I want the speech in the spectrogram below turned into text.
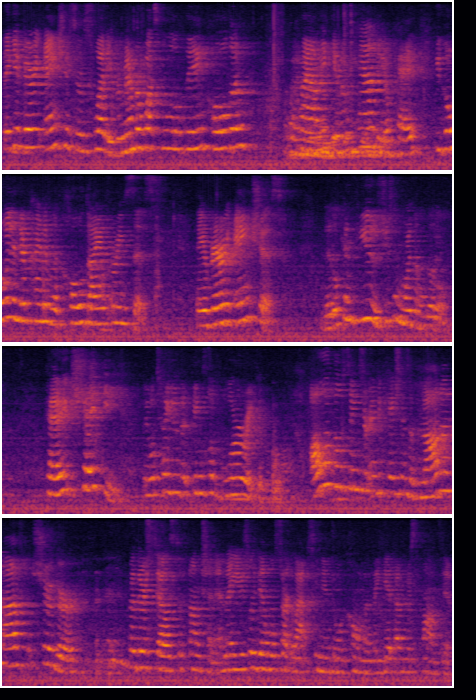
They get very anxious and sweaty. Remember what's the little thing? Cold them, clammy, give them candy, okay? You go in and they're kind of like cold diaphoresis. They are very anxious, little confused, usually more than a little. Okay, shaky. They will tell you that things look blurry. All of those things are indications of not enough sugar for their cells to function, and they usually then will start lapsing into a coma. They get unresponsive.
